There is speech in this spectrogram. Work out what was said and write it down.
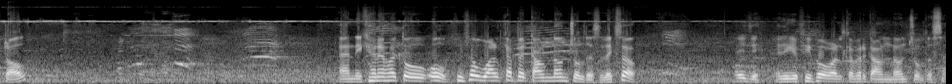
স্টল। অ্যান্ড এখানে হয়তো, ও ফিফা ওয়ার্ল্ড কাপের কাউন্টডাউন চলতেছে, দেখছ? এই যে, এদিকে ফিফা ওয়ার্ল্ড কাপের কাউন্টডাউন চলতেছে।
